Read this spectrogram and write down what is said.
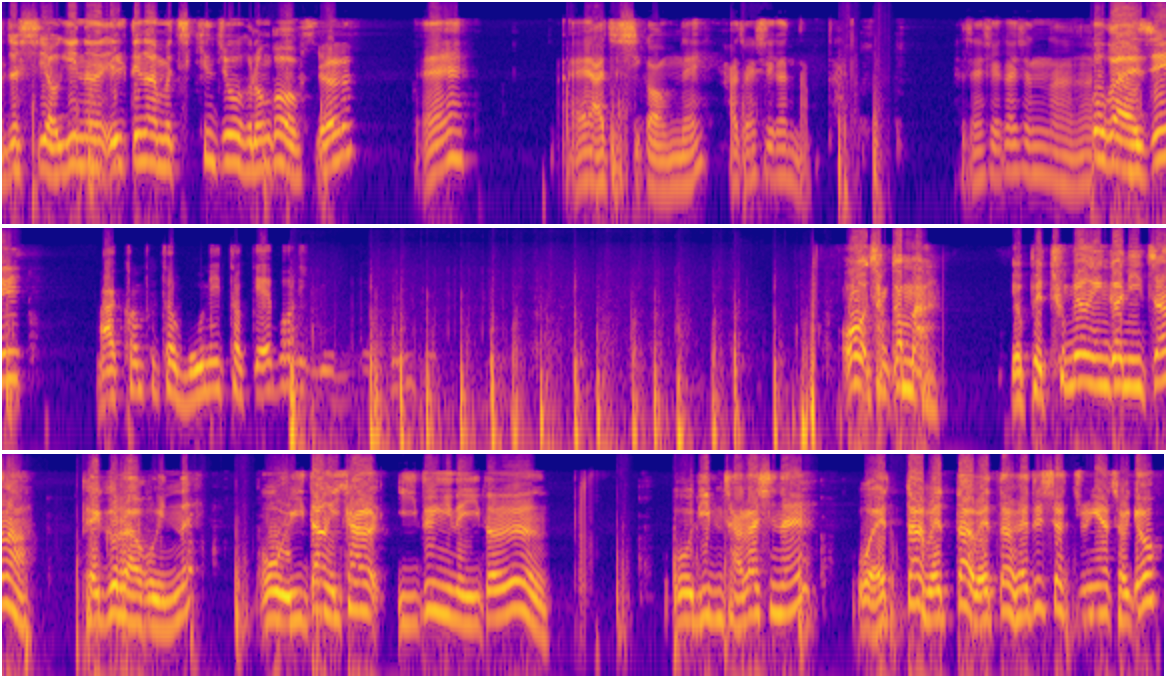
아저씨, 여기는 1등 하면 치킨 주고 그런 거 없어요? 에? 에, 아저씨가 없네. 화장실 갔나 보다. 화장실 가셨나? 또 가야지. 아 컴퓨터 모니터 깨버리기 어 잠깐만 옆에 투명 인간이 있잖아 배그를 하고 있네 어 2당 2차 2등이네 2등 어님 잘하시네 어 애따 mes따 mes따 헤드샷 중이야 저격?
